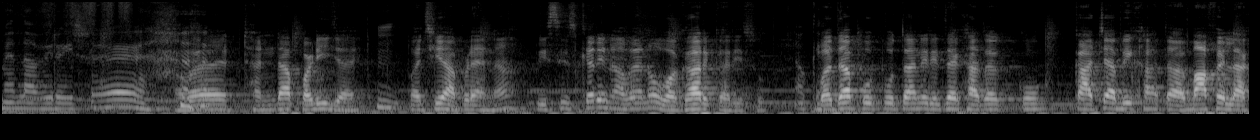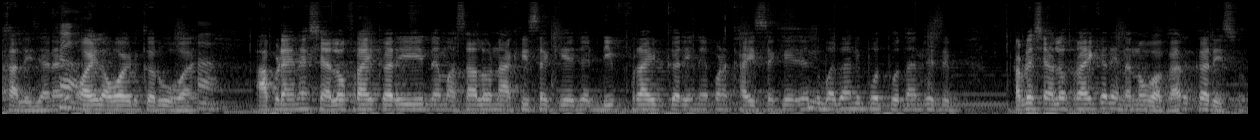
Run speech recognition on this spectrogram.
સ્મેલ આવી રહી છે. હવે ઠંડા પડી જાય પછી આપણે એના પીસીસ કરીને હવે એનો વઘાર કરીશું. બધા પોતપોતાની રીતે ખાતા કાચા બી ખાતા બાફેલા ખાલી જેને. ઓઇલ અવોઇડ કરવું હોય. આપણે એને શેલો ફ્રાય કરીને મસાલો નાખી શકીએ છીએ ડીપ ફ્રાઈડ કરીને પણ ખાઈ શકીએ છીએ. તો બધાની પોતપોતાની રેસીપી આપણે શેલો ફ્રાય કરીને એનો વઘાર કરીશું.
